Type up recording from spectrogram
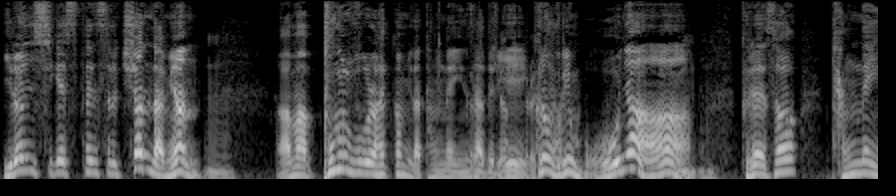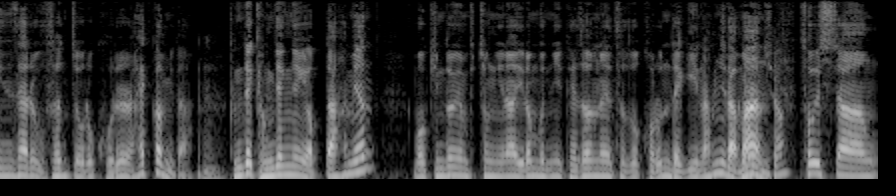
이런 식의 스탠스를 취한다면 음. 아마 부글부글 할 겁니다. 당내 인사들이. 그렇죠, 그렇죠. 그럼 우린 뭐냐? 음, 음. 그래서 당내 인사를 우선적으로 고려를 할 겁니다. 근데 경쟁력이 없다 하면 뭐 김동연 부총리나 이런 분이 대선에서도 거론되기는 합니다만 그렇죠. 서울시장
